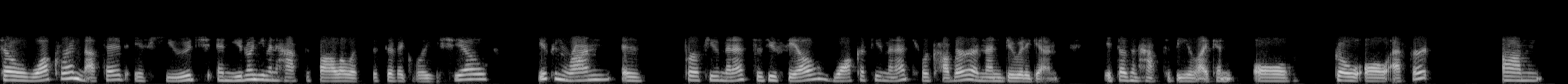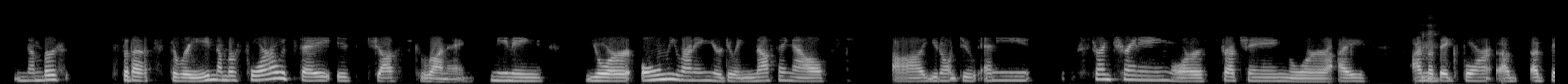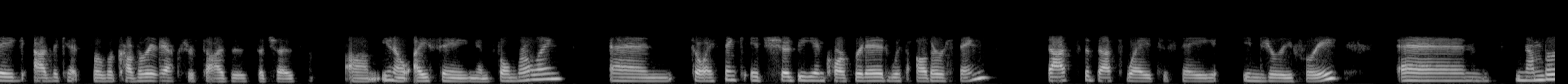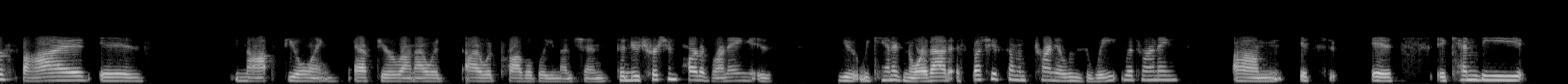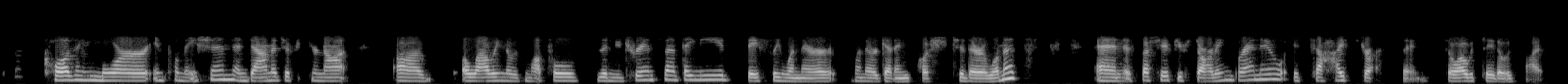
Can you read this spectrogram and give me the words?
So, walk run method is huge, and you don't even have to follow a specific ratio. You can run as for a few minutes as you feel, walk a few minutes, recover, and then do it again. It doesn't have to be like an all go all effort. Um, number, so that's three. Number four, I would say, is just running, meaning you're only running, you're doing nothing else. Uh, you don't do any strength training or stretching or I I'm a big for a, a big advocate for recovery exercises such as um, you know, icing and foam rolling. And so I think it should be incorporated with other things. That's the best way to stay injury free. And number five is not fueling after your run. I would I would probably mention the nutrition part of running is you we can't ignore that, especially if someone's trying to lose weight with running. Um, it's it's it can be causing more inflammation and damage if you're not uh, allowing those muscles the nutrients that they need basically when they're when they're getting pushed to their limits. And especially if you're starting brand new it's a high stress thing. So i would say those five.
